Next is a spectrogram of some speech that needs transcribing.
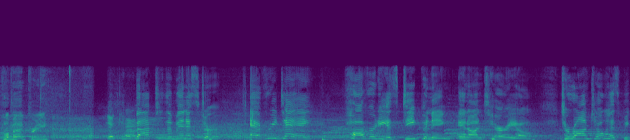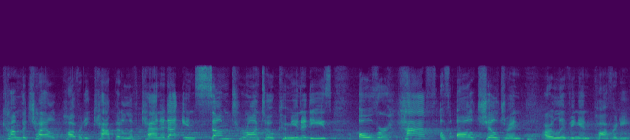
Parliamentary. Back to the minister. Every day, poverty is deepening in Ontario. Toronto has become the child poverty capital of Canada. In some Toronto communities, over half of all children are living in poverty.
